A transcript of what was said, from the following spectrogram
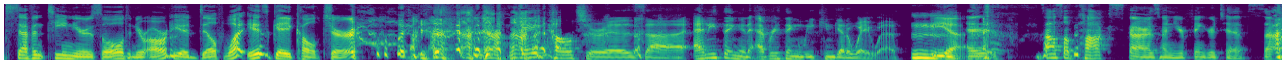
17 years old and you're already a DILF. What is gay culture? gay culture is uh, anything and everything we can get away with. Mhm. yeah. And it's also pox scars on your fingertips. So.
